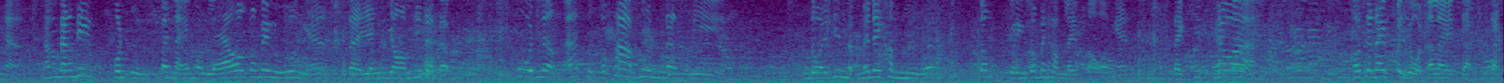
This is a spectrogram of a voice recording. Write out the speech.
งอะทั้งทั้งที่คนอื่นไปไหนหมดแล้วก็ไม่รู้อย่างเงี้ย แต่ยังยอมที่จะแบบพูดเรื่องอะสุขภาพนู่นนั่นมีโดยที่แบบไม่ได้คำนึงว่าต้องตัวเองก็ไม่ทำอะไรต่อเงี้ย แต่คิดแค่ว่า เขาจะได้ประโยชน์อะไรจากจาก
